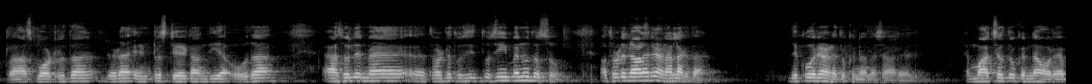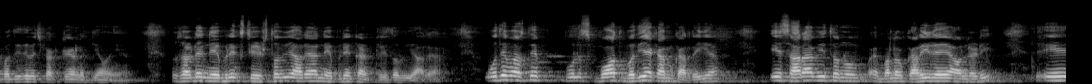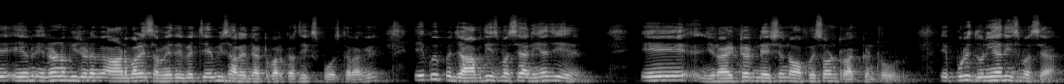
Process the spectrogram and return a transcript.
ਟਰਾਂਸਪੋਰਟਰ ਦਾ ਜਿਹੜਾ ਇੰਟਰ ਸਟੇਟ ਆਂਦੀ ਆ ਉਹਦਾ। ਇਸ ਵੇਲੇ ਮੈਂ ਤੁਹਾਡੇ ਤੁਸੀਂ ਤੁਸੀਂ ਮੈਨੂੰ ਦੱਸੋ ਆ ਤੁਹਾਡੇ ਨਾਲ ਹਰਿਆਣਾ ਲੱਗਦਾ। ਦੇਖੋ, ਹਰਿਆਣੇ ਤੋਂ ਕਿੰਨਾ ਨਸ਼ਾ ਆ ਰਿਹਾ ਜੀ। ਹਿਮਾਚਲ ਤੋਂ ਕਿੰਨਾ ਹੋ ਰਿਹਾ, ਬੱਦੀ ਦੇ ਵਿੱਚ ਫੈਕਟਰੀਆਂ ਲੱਗੀਆਂ ਹੋਈਆਂ। ਸੋ ਸਾਡੇ ਨੇਬਰਿੰਗ ਸਟੇਟਸ ਤੋਂ ਵੀ ਆ ਰਿਹਾ ਨੇਬਰਿੰਗ ਕੰਟਰੀ ਤੋਂ ਵੀ ਆ ਰਿਹਾ। ਉਹਦੇ ਵਾਸਤੇ ਪੁਲਿਸ ਬਹੁਤ ਵਧੀਆ ਕੰਮ ਕਰ ਰਹੀ ਆ। ਇਹ ਸਾਰਾ ਵੀ ਤੁਹਾਨੂੰ ਮਤਲਬ ਕਰ ਹੀ ਰਹੇ ਆ ਆਲਰੇਡੀ ਤੇ ਇਹ, ਇਹ- ਇਹਨਾਂ ਨੂੰ ਵੀ ਜਿਹੜਾ ਆਉਣ ਵਾਲੇ ਸਮੇਂ ਦੇ ਵਿੱਚ ਇਹ ਵੀ ਸਾਰੇ ਨੈਟਵਰਕ ਅਸੀਂ ਐਕਸਪੋਜ਼ ਕਰਾਂਗੇ। ਇਹ ਕੋਈ ਪੰਜਾਬ ਦੀ ਸਮੱਸਿਆ ਨਹੀਂ ਹੈ ਜੀ ਇਹ। ਇਹ united nation office on drug control ਇਹ ਪੂਰੀ ਦੁਨੀਆ ਦੀ ਸਮੱਸਿਆ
